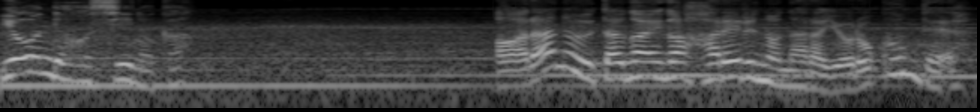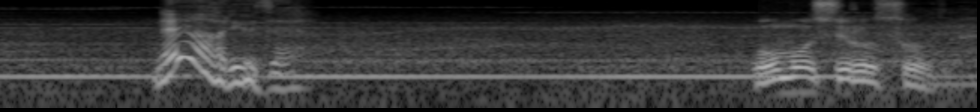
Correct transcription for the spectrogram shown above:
読んでほしいのか？あらぬ疑いが晴れるのなら喜んで。ねえアリューゼ。面白そうだ。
